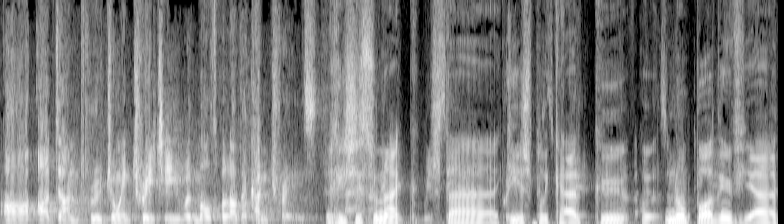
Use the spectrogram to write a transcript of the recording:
are, are done through joint treaty with multiple other countries. Rishi Sunak está aqui a explicar que eh, não pode enviar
